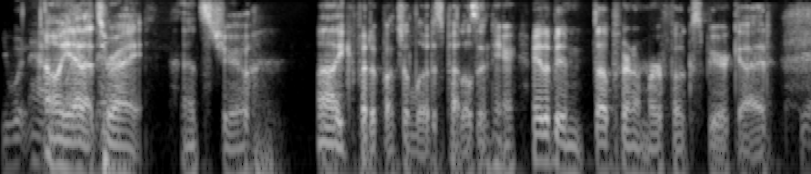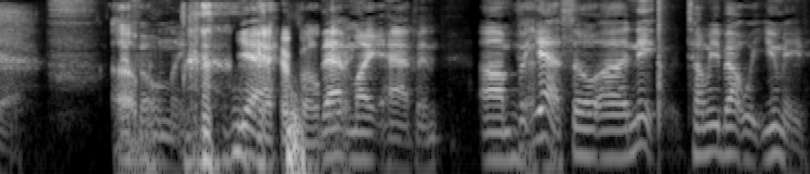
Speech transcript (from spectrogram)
You wouldn't have. oh yeah, that's down. right. That's true. Well, you could put a bunch of lotus petals in here. Maybe they'll be they'll put in a Merfolk Spirit Guide. Yeah. Um, if only. Yeah, if only. that might happen. Um, but Yeah. yeah. So uh, Nate, tell me about what you made.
